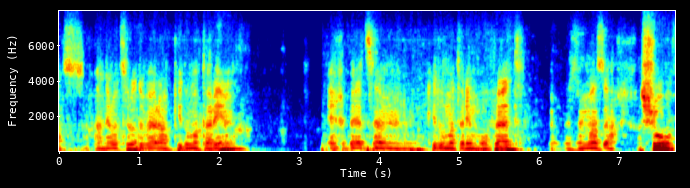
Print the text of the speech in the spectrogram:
אז אני רוצה לדבר על קידום אתרים, איך בעצם קידום אתרים עובד, וזה מה זה הכי חשוב,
